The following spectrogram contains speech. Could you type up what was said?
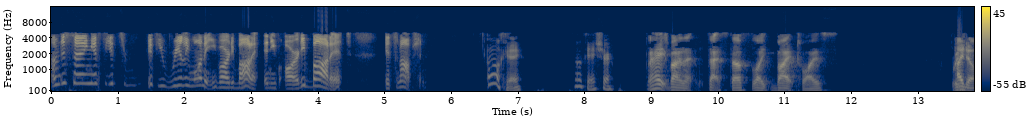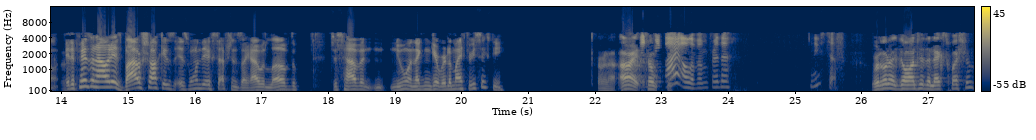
I'm just saying if it's if you really want it, you've already bought it, and you've already bought it. It's an option. Oh, okay. Okay, sure. I hate buying that that stuff. Like buy it twice. I don't. It depends on how it is. Bioshock is is one of the exceptions. Like I would love to just have a n- new one that can get rid of my 360. I don't know. All right, so you buy all of them for the new stuff. we're gonna go on to the next question.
